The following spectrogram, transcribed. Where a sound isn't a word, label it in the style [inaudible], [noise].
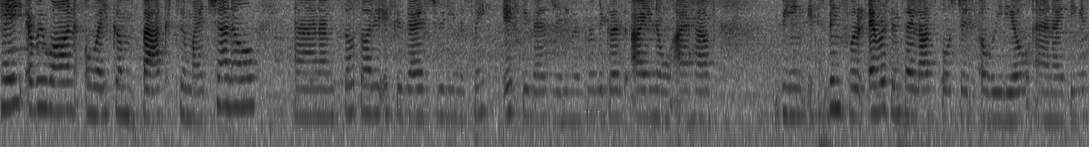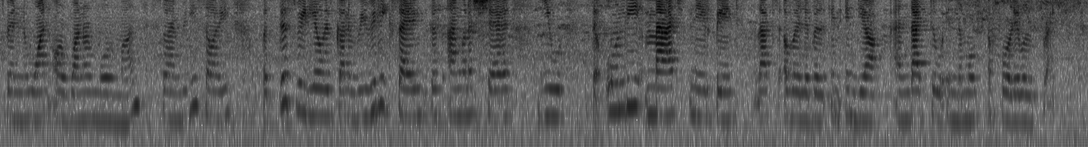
hey everyone welcome back to my channel. And i'm so sorry if you guys really missed me if you guys really missed me because i know i have been it's been forever since i last posted a video and i think it's been one or one or more months so i'm really sorry. But this video is gonna be really exciting because i'm gonna share you the only matte nail paint that's available in india and that too in the most affordable price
